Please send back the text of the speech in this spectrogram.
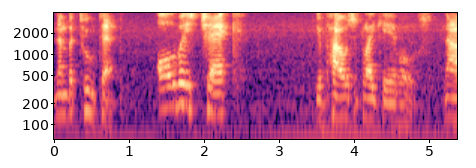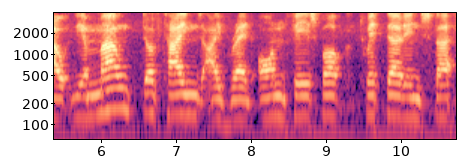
Number two tip always check your power supply cables now, the amount of times I've read on Facebook, Twitter, Insta,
